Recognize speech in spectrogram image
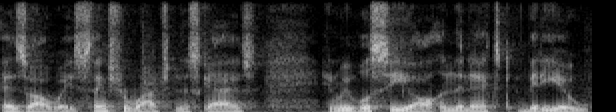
As always, thanks for watching this, guys, and we will see y'all in the next video.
